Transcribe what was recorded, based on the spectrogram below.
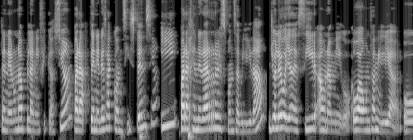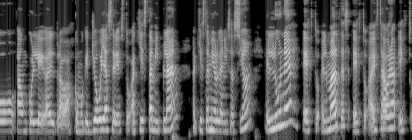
tener una planificación para tener esa consistencia y para generar responsabilidad. Yo le voy a decir a un amigo o a un familiar o a un colega del trabajo, como que yo voy a hacer esto, aquí está mi plan, Aquí está mi organización. El lunes esto, el martes esto, a esta hora esto.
